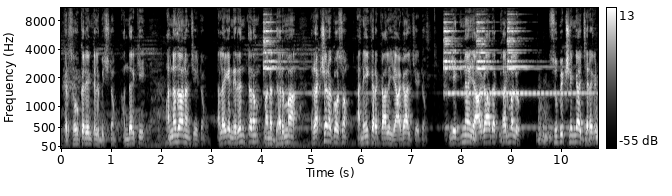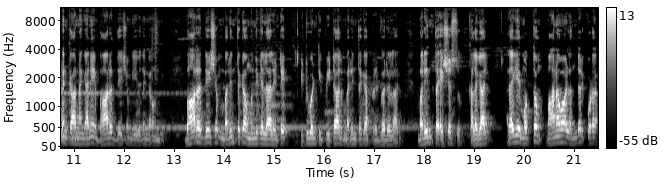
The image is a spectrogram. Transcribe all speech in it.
ఇక్కడ సౌకర్యం కల్పించడం అందరికీ అన్నదానం చేయటం అలాగే నిరంతరం మన ధర్మ రక్షణ కోసం అనేక రకాల యాగాలు చేయటం. యజ్ఞ యాగాద కర్మలు సుభిక్షంగా జరగటం కారణంగానే భారతదేశం ఈ విధంగా ఉంది. భారతదేశం మరింతగా ముందుకెళ్ళాలంటే ఇటువంటి పీఠాలు మరింతగా ప్రజ్వరలాలి మరింత యశస్సు కలగాలి. అలాగే మొత్తం మానవాళ్ళందరూ కూడా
